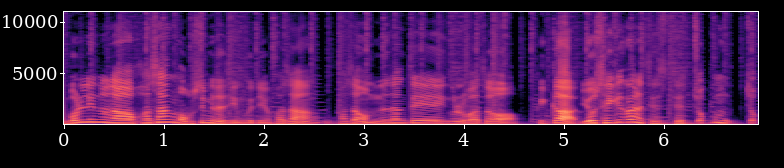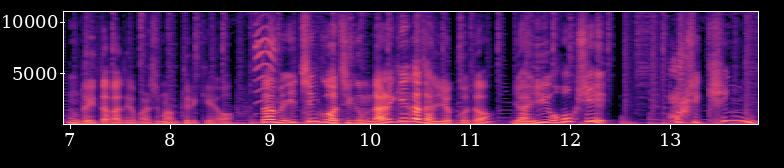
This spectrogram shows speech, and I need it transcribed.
멀리 누나 화상 없습니다 지금 그지? 화상. 화상 없는 상태인 걸로 봐서. 그러니까 요 세계관을 때 조금 조금 더 이따가 제가 말씀을 한번 드릴게요. 그 다음에 이 친구가 지금 날개가 달렸거든? 야 이 혹시 혹시 킹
